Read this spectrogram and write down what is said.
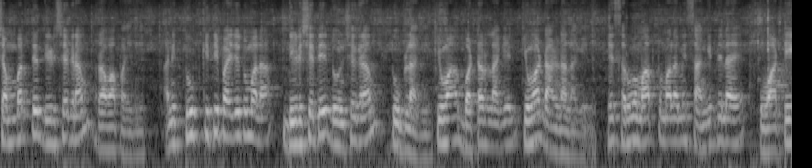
शंभर ते दीडशे ग्राम रवा पाहिजे. आणि तूप किती पाहिजे तुम्हाला? दीडशे ते दोनशे ग्राम तूप लागेल. किंवा बटर लागेल किंवा डालडा लागेल. हे सर्व माप तुम्हाला मी सांगितलेलं आहे. वाटी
